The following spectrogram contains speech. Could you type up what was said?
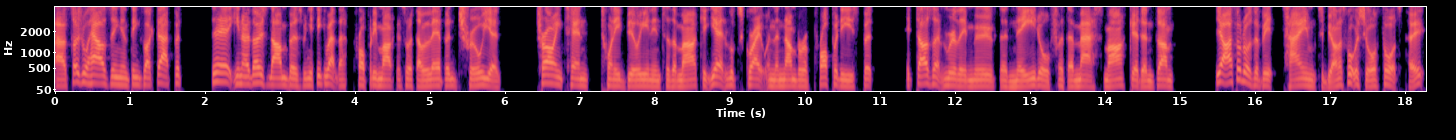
uh, social housing and things like that. But there, you know, those numbers, when you think about the property market's worth 11 trillion, throwing 10, 20 billion into the market, yeah, it looks great when the number of properties, but it doesn't really move the needle for the mass market. And um, yeah, I thought it was a bit tame, to be honest. What was your thoughts, Pete?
